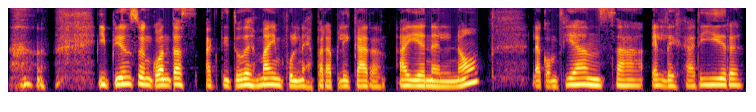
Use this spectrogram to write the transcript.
y pienso en cuántas actitudes mindfulness para aplicar ahí en él, ¿no? La confianza, el dejar ir,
